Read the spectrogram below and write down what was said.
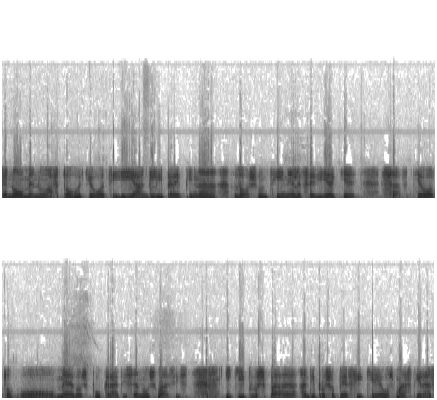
φαινόμενο αυτό και ότι οι Άγγλοι πρέπει να δώσουν την ελευθερία και σε αυτό το μέρος που κράτησαν ως βάσεις. Η Κύπρος αντιπροσωπεύθηκε ως μάρτυρας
